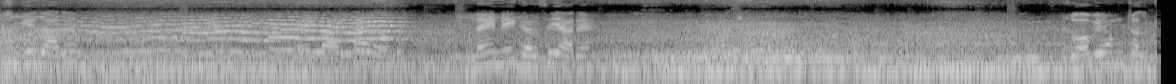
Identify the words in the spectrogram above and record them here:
ऋषिकेश जा हैं। आ रहे हो? नहीं नहीं घर से ही आ रहे हैं। सो अभी हम चलते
